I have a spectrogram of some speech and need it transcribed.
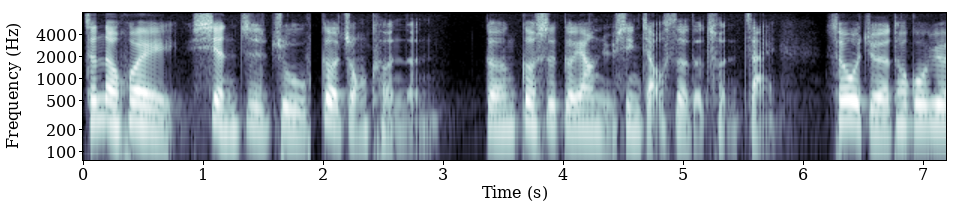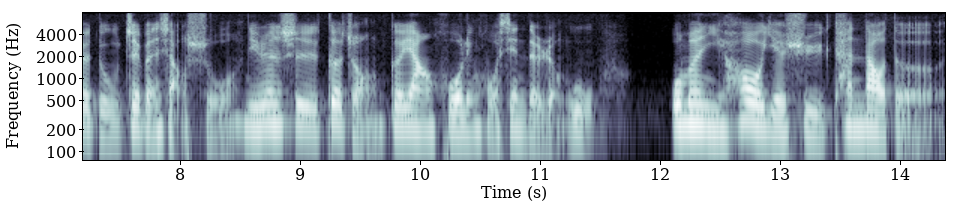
真的会限制住各种可能。跟各式各样女性角色的存在，所以我觉得透过阅读这本小说，你认识各种各样活灵活现的人物，我们以后也许看到的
